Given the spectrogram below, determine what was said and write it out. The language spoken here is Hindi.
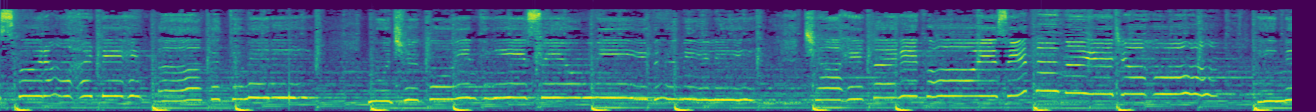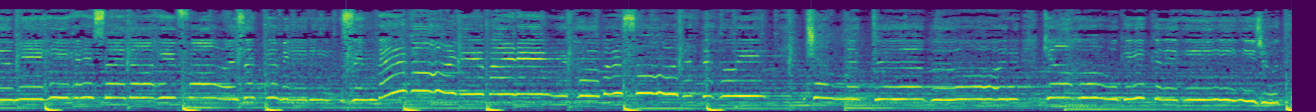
मुस्कुराहटे है ताकत मेरी। मुझको you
